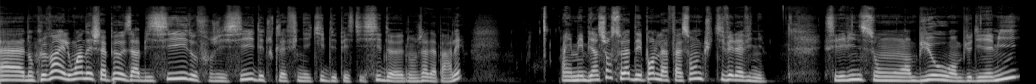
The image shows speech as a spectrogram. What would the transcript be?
Euh, donc le vin est loin d'échapper aux herbicides, aux fongicides et toute la fine équipe des pesticides dont Jade a parlé. Mais bien sûr, cela dépend de la façon de cultiver la vigne. Si les vignes sont en bio ou en biodynamie,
